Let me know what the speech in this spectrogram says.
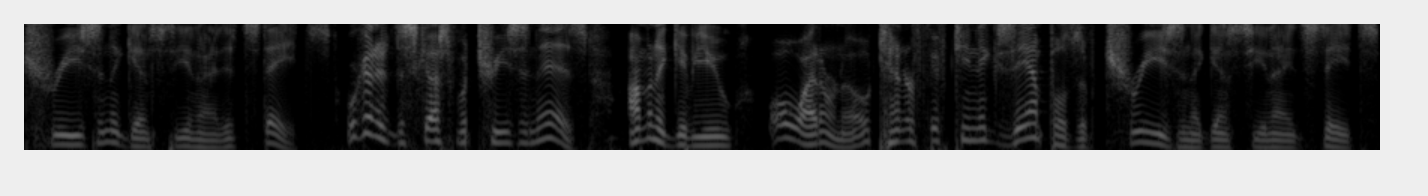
treason against the United States. We're going to discuss what treason is. I'm going to give you, oh, I don't know, 10 or 15 examples of treason against the United States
